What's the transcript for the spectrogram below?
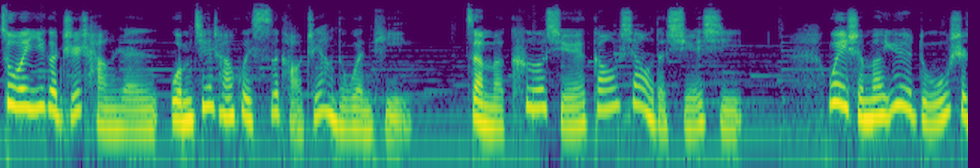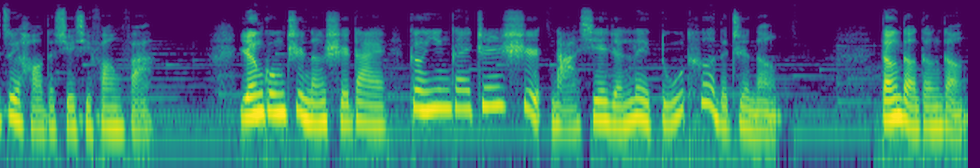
作为一个职场人，我们经常会思考这样的问题：怎么科学高效的学习？为什么阅读是最好的学习方法？人工智能时代更应该珍视哪些人类独特的智能？等等等等，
